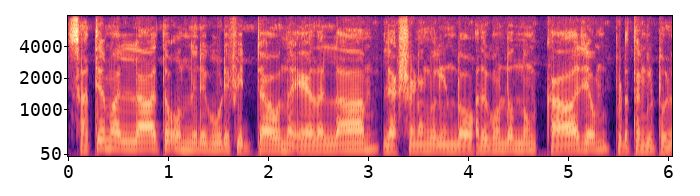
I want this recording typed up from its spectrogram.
സത്യമല്ലാത്ത ഒന്നിനു കൂടി ഫിറ്റ് ആവുന്ന ഏതെല്ലാം ലക്ഷണങ്ങളുണ്ടോ അതുകൊണ്ടൊന്നും കാര്യം പിടുത്തം കിട്ടൂല.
